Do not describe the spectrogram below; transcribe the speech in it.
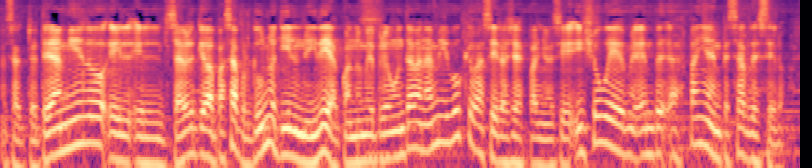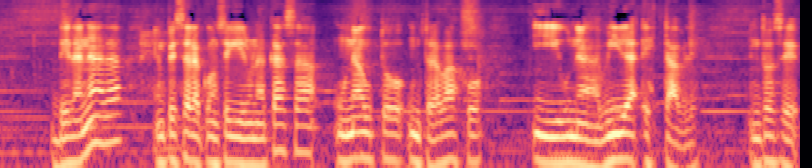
exacto. Te da miedo el, el saber qué va a pasar, porque uno tiene una idea. Cuando me preguntaban a mí, ¿vos qué vas a hacer allá a España? Decía, y yo voy a, empe- a España a empezar de cero. De la nada, empezar a conseguir una casa, un auto, un trabajo y una vida estable. Entonces,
